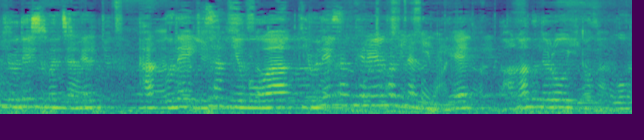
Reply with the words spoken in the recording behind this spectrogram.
정보를 마친 교대 수문장은 각 문의 이상 유무와 교대 상태를 확인하기 위해 광화문으로 이동하고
